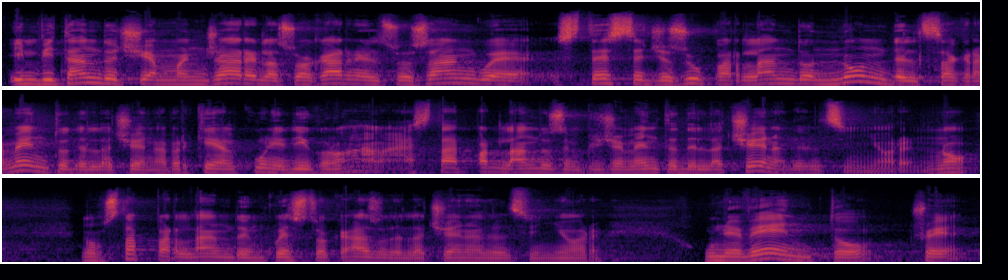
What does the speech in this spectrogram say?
invitandoci a mangiare la sua carne e il suo sangue, stesse Gesù parlando non del sacramento della cena, perché alcuni dicono, ah, ma sta parlando semplicemente della cena del Signore. No, non sta parlando in questo caso della cena del Signore. Un evento, cioè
